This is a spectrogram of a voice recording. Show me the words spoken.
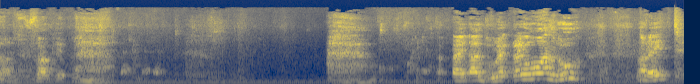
Oh, fuck it. Right, I'll do it. Right, oh, I'll do. Alright.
